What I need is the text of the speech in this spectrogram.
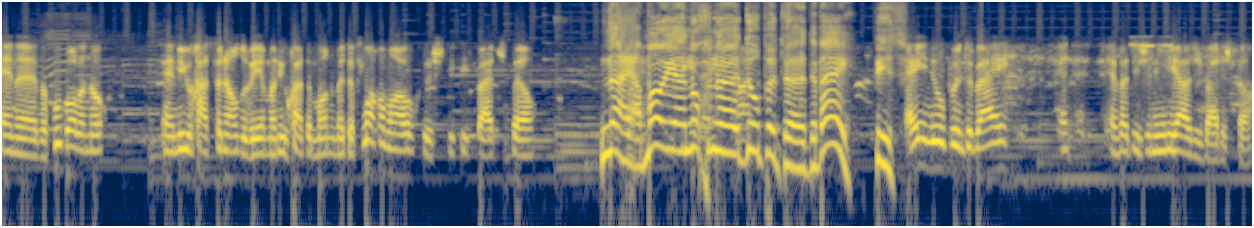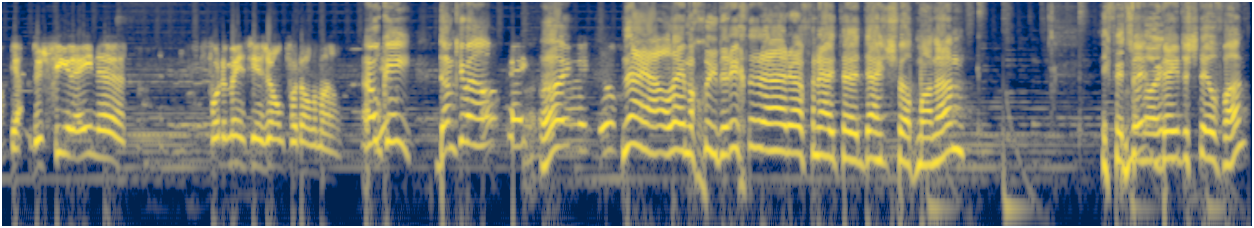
en we voetballen nog. En nu gaat Fernando weer, maar nu gaat de man met de vlag omhoog. Dus dit is buitenspel. Nou ja, mooi. eh, nog een eh, doelpunt eh, erbij, Piet. Eén doelpunt erbij. En, en wat is er nu? Ja, het is buitenspel. Ja, dus 4-1 eh, voor de mensen in Zandvoort allemaal. Oké, dankjewel. Hoi. Nou ja, alleen maar goede berichten daar vanuit uh, Duintjesveld, mannen. Ik vind het zo mooi... ben je er stil van?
